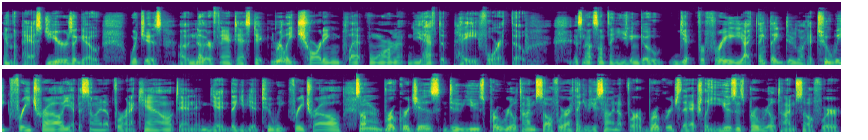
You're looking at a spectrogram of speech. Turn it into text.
in the past years ago, which is another fantastic, really charting platform. You have to pay for it though. It's not something you can go get for free. I think they do like a two week free trial. You have to sign up for an account and they give you a two week free trial. Some brokerages do use Pro Realtime software. I think if you sign up for a brokerage that actually uses Pro Realtime software,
